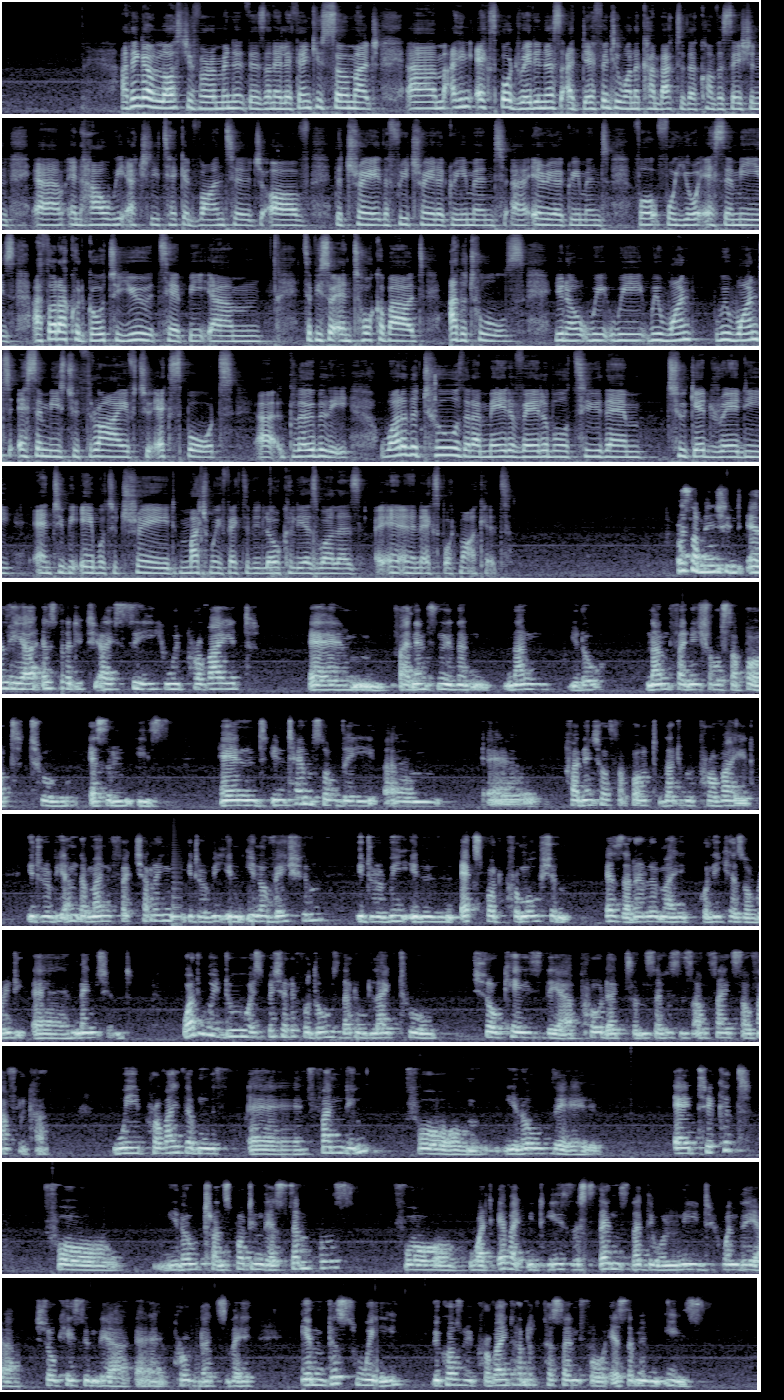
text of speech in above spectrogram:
I think I've lost you for a minute there, Zanele. Thank you so much. Um, I think export readiness, I definitely want to come back to that conversation um, and how we actually take advantage of the trade, the free trade agreement, uh, area agreement for, for your SMEs. I thought I could go to you, Tshepi, um, Tshepiso, and talk about other tools. You know, we, we, we, want, we want SMEs to thrive, to export uh, globally. What are the tools that are made available to them to get ready and to be able to trade much more effectively locally as well as in, in an export market? As I mentioned earlier, as the DTIC, we provide um, financing and non, you know, non-financial support to SMEs. And in terms of the um, uh, financial support that we provide, it will be under manufacturing, it will be in innovation, it will be in export promotion as my colleague, has already uh, mentioned. What we do, especially for those that would like to showcase their products and services outside South Africa, we provide them with uh, funding for, you know, the air ticket, for, you know, transporting their samples, for whatever it is, the stands that they will need when they are showcasing their uh, products there. In this way, because we provide 100% for SMMEs,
